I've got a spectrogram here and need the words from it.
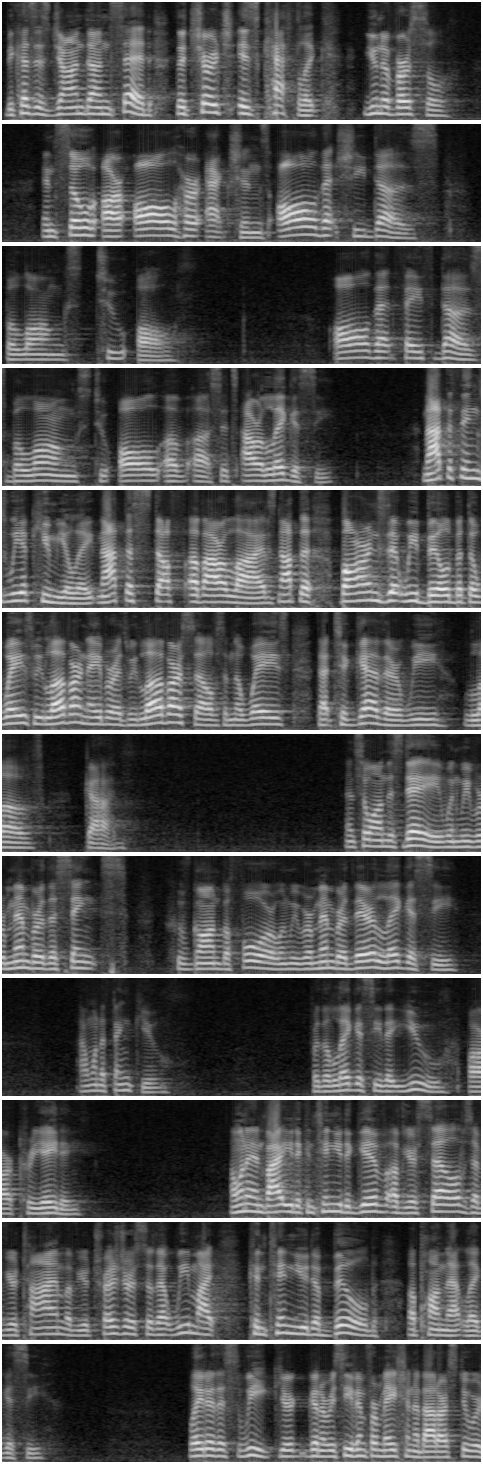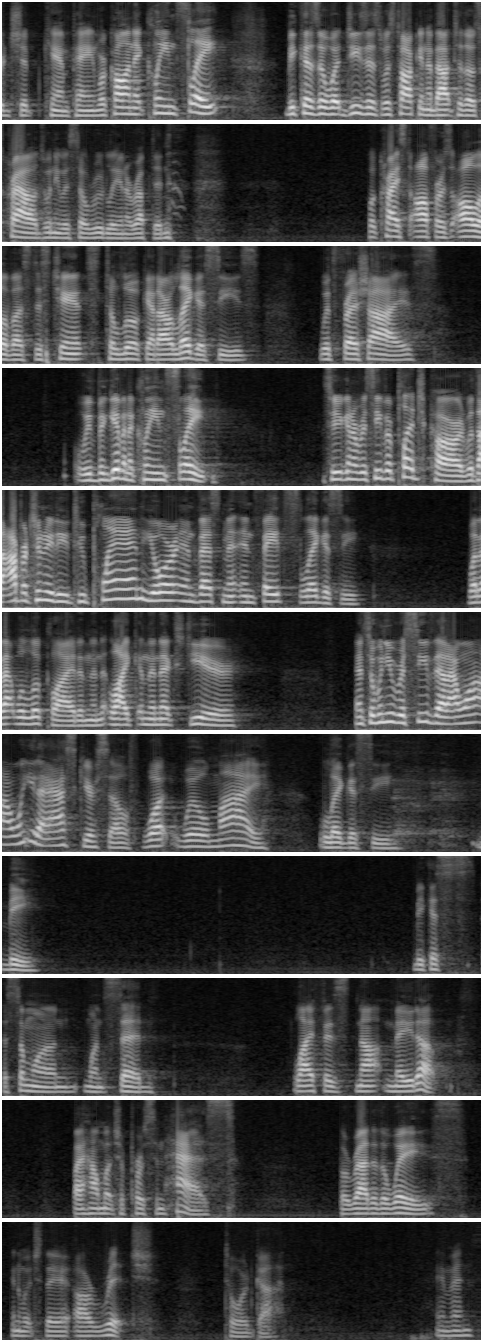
Because, as John Donne said, the church is Catholic, universal and so are all her actions. All that she does belongs to all. All that faith does belongs to all of us. It's our legacy. Not the things we accumulate, not the stuff of our lives, not the barns that we build, but the ways we love our neighbor as we love ourselves and the ways that together we love God. And so on this day, when we remember the saints who've gone before, when we remember their legacy, I want to thank you for the legacy that you are creating. I want to invite you to continue to give of yourselves, of your time, of your treasures, so that we might continue to build upon that legacy. Later this week, you're going to receive information about our stewardship campaign. We're calling it Clean Slate because of what Jesus was talking about to those crowds when he was so rudely interrupted. What Christ offers all of us this chance to look at our legacies with fresh eyes. We've been given a clean slate. So you're going to receive a pledge card with the opportunity to plan your investment in faith's legacy. what that will look like in the, like in the next year. And so when you receive that, I want, I want you to ask yourself, what will my legacy be? Because as someone once said, life is not made up by how much a person has, but rather the ways in which they are rich toward God. Amen.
